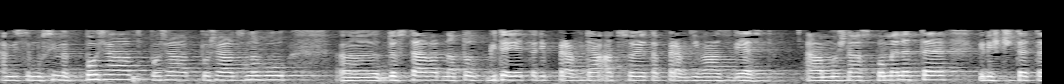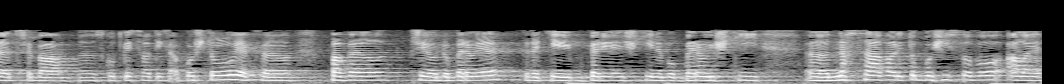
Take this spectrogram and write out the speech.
a my se musíme pořád, pořád, pořád znovu eh, dostávat na to, kde je tedy pravda a co je ta pravdivá zvěst. A možná vzpomenete, když čtete třeba eh, skutky svatých apoštolů, jak eh, Pavel přijel do Beroje, kde ti berienští nebo berojští eh, nasávali to boží slovo, ale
